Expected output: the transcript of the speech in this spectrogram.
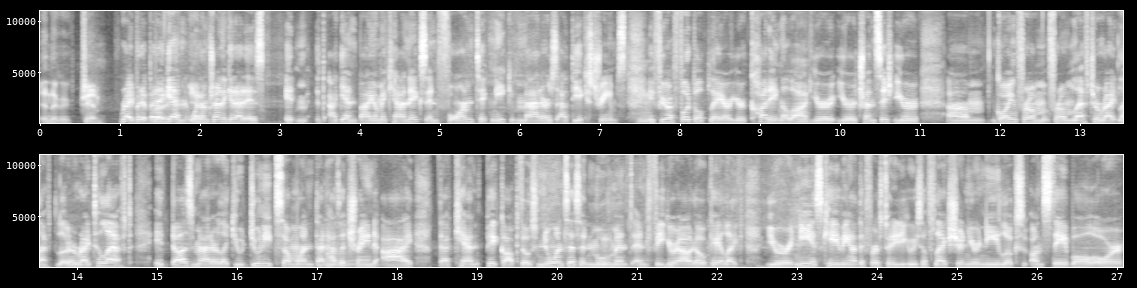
in the gym Right, but but Right, again, what. I'm trying to get at is it again biomechanics and form technique matters at the extremes. Mm. If you're a football player, you're cutting a lot. You're you're transition. You're um, going from from left to right, left uh, right to left. It does matter. Like you do need someone that has a trained eye that can pick up those nuances and movement Mm-hmm. and figure out okay, like your knee is caving at the first 20 degrees of flexion. Your knee looks unstable, or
